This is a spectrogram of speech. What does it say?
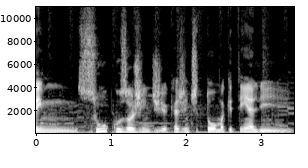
Tem sucos hoje em dia que a gente toma que tem ali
